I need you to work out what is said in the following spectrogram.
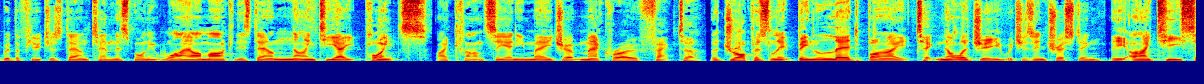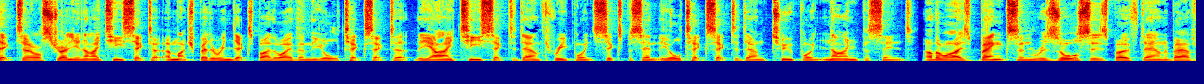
with the futures down 10 this morning, why our market is down 98 points. I can't see any major macro factor. The drop has been led by technology, which is interesting. The IT sector, Australian IT sector, a much better index, by the way, than the all tech sector. The IT sector down 3.6%, the all tech sector down 2.9%. Otherwise, Otherwise, banks and resources both down about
